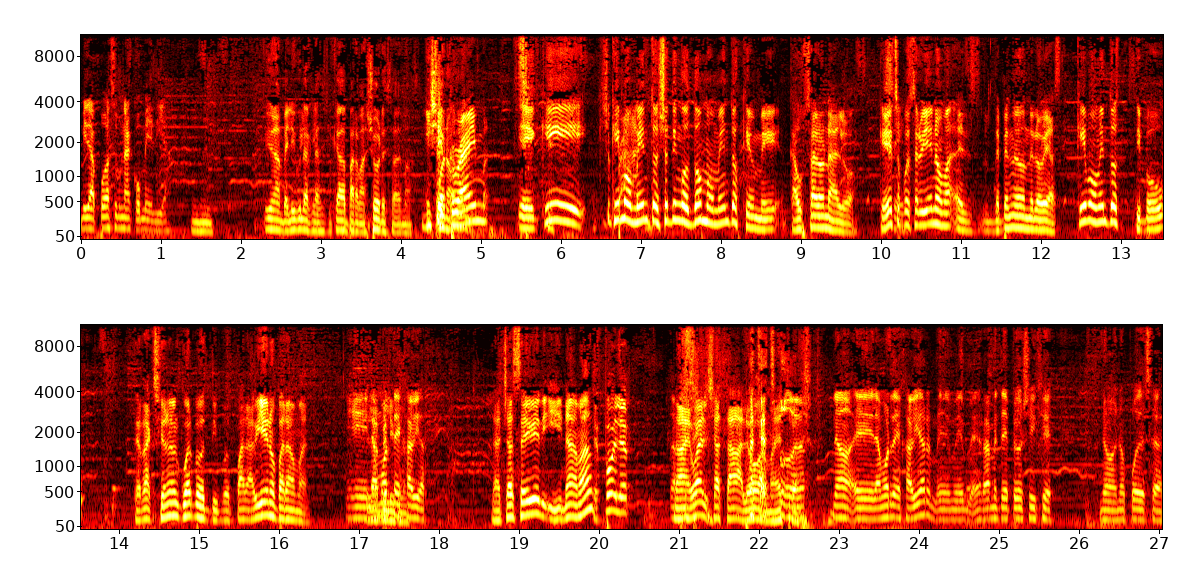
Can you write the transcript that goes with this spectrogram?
mira, puedo hacer una comedia. Ujú. Y una película clasificada para mayores además Guille Bueno, Prime, eh, ¿qué, qué momentos? Yo tengo dos momentos que me causaron algo. Que eso Sí. puede ser bien o mal, es- depende de donde lo veas. ¿Qué momentos, tipo, te reaccionó el cuerpo, tipo, para bien o para mal? Eh, La la muerte de. Javier. La Chad Xavier y nada más. Spoiler. No, igual ya está, Todo, maestro. ¿no? No, eh, la muerte de Javier me, me- me- realmente me pegó. Yo dije, no, no puede ser.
